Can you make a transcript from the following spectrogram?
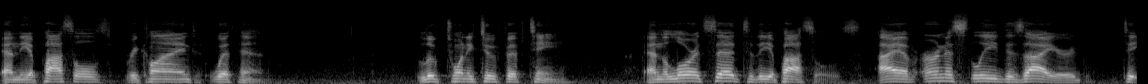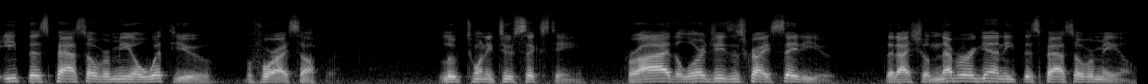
and the apostles reclined with him. Luke 22 15. And the Lord said to the apostles, I have earnestly desired to eat this Passover meal with you before I suffer. Luke 22 16. For I, the Lord Jesus Christ, say to you that I shall never again eat this Passover meal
